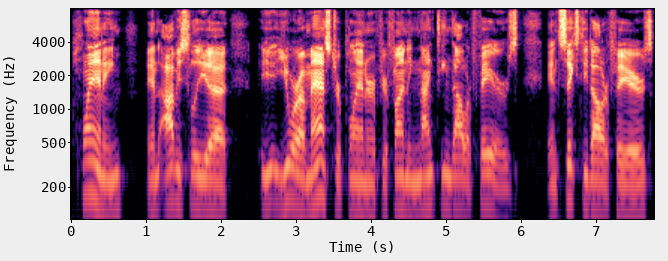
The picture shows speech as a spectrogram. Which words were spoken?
planning, and obviously uh, you are a master planner if you're finding $19 fares and $60 fares.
